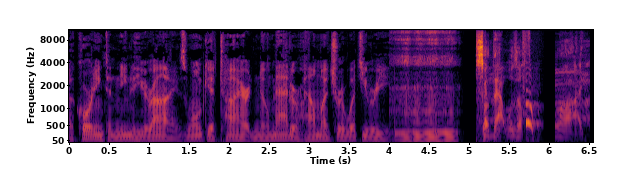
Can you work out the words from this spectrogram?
According to Nina your eyes won't get tired no matter how much or what you read. So that was a lie.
